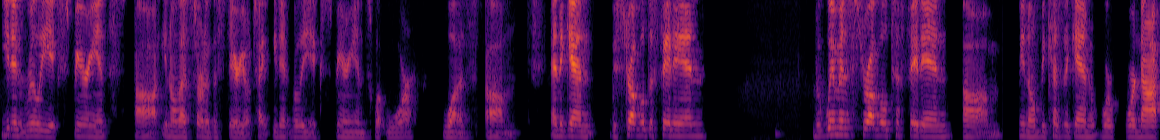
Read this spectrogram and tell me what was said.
you didn't really experience, uh, you know, that's sort of the stereotype. You didn't really experience what war was. Um, and again, we struggled to fit in. The women struggle to fit in. Um, you know, because again, we're we're not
